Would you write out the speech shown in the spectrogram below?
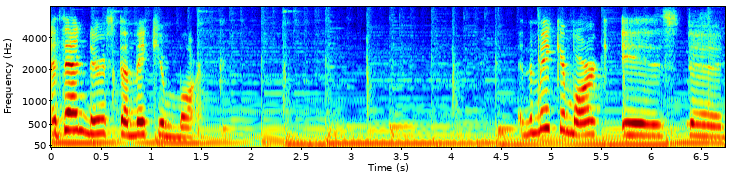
And then there's the Make Your Mark. And the Make Your Mark is the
